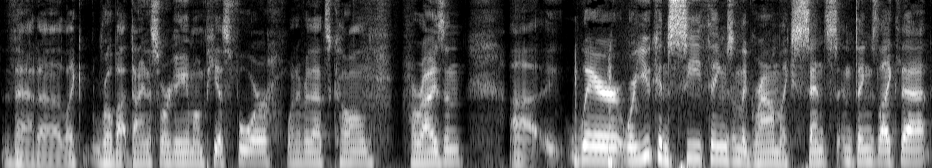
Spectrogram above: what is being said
that uh, like robot dinosaur game on ps4 whatever that's called Horizon, uh, where where you can see things on the ground like scents and things like that,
